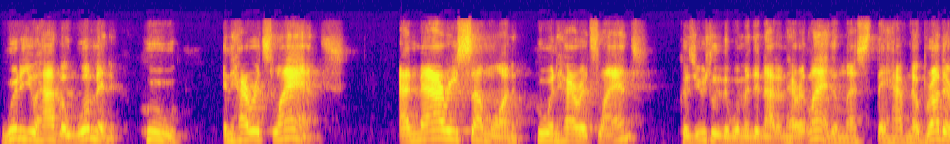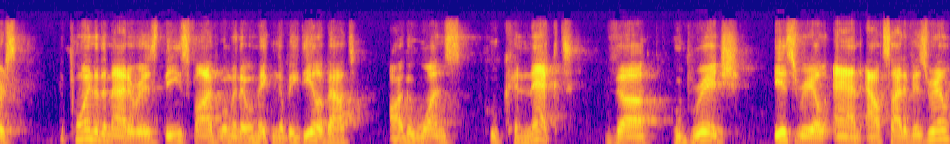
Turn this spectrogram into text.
Where do you have a woman who inherits land and marries someone who inherits land? Because usually the women did not inherit land unless they have no brothers. The point of the matter is these five women that we're making a big deal about are the ones who connect the who bridge Israel and outside of Israel.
